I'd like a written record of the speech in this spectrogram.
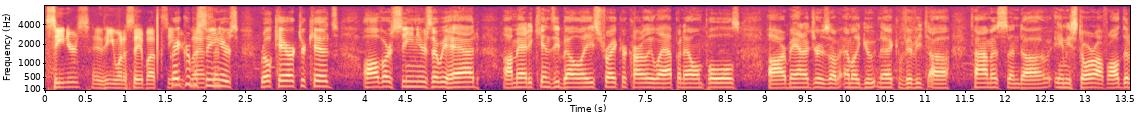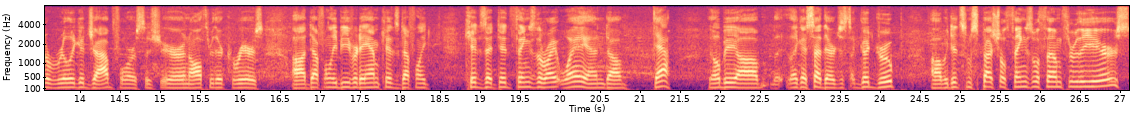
Seniors, anything you want to say about the seniors? Great group of seniors, real character kids. All of our seniors that we had, uh, Maddie Kinsey, Bella A. Striker, Carly Lapp, and Ellen Poles. Our managers, uh, Emily Gutnick, Vivi uh, Thomas, and uh, Amy Storoff, all did a really good job for us this year and all through their careers. Uh, definitely Beaver Dam kids, definitely kids that did things the right way. And uh, yeah, they'll be, like I said, they're just a good group. We did some special things with them through the years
